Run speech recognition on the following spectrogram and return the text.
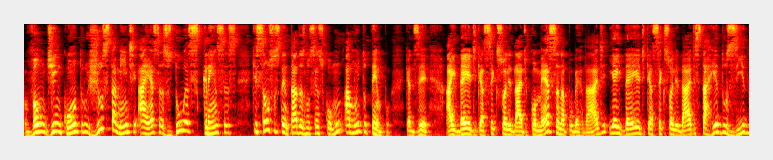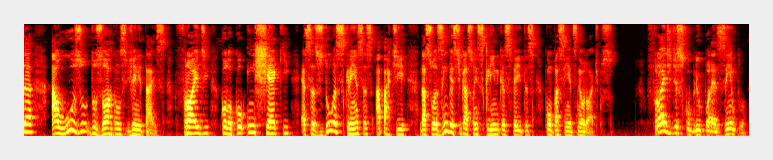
vão de encontro justamente a essas duas crenças que são sustentadas no senso comum há muito tempo. Quer dizer, a ideia de que a sexualidade começa na puberdade e a ideia de que a sexualidade está reduzida ao uso dos órgãos genitais. Freud colocou em xeque essas duas crenças a partir das suas investigações clínicas feitas com pacientes neuróticos. Freud descobriu, por exemplo,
